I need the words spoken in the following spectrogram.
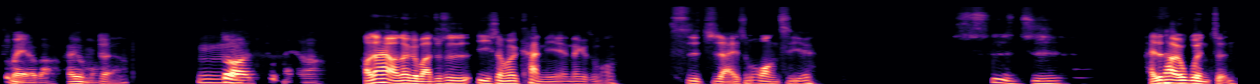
就没了吧？还有吗？对啊，嗯，对啊，就没了。好像还有那个吧，就是医生会看你那个什么四肢还是什么，忘记了，四肢。还是他会问诊，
